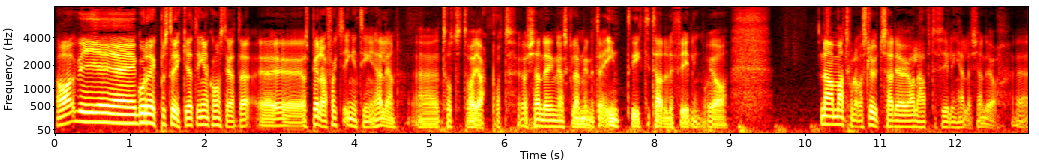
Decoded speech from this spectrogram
Ja, vi eh, går direkt på stryket, inga konstigheter. Eh, jag spelade faktiskt ingenting i helgen trots att det var jackpot. Jag kände innan jag skulle lämna in att jag inte riktigt hade det feeling och jag när matcherna var slut så hade jag ju aldrig haft feeling heller kände jag. Eh,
